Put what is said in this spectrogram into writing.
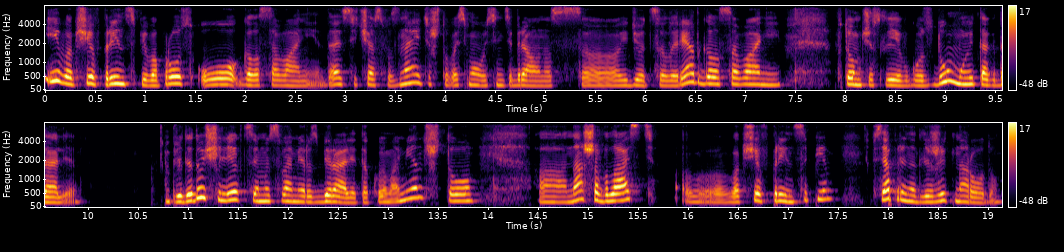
и вообще, в принципе, вопрос о голосовании. Да, сейчас вы знаете, что 8 сентября у нас э, идет целый ряд голосований, в том числе и в Госдуму и так далее. В предыдущей лекции мы с вами разбирали такой момент, что а, наша власть э, вообще в принципе вся принадлежит народу.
